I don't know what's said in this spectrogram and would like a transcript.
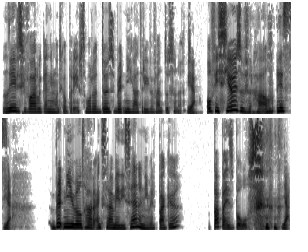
levensgevaarlijk en die moet geopereerd worden. Dus Britney gaat er even van tussenuit. Ja. Officieuze verhaal is... Ja. Britney wil haar extra medicijnen niet meer pakken. Papa is boos. Ja,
